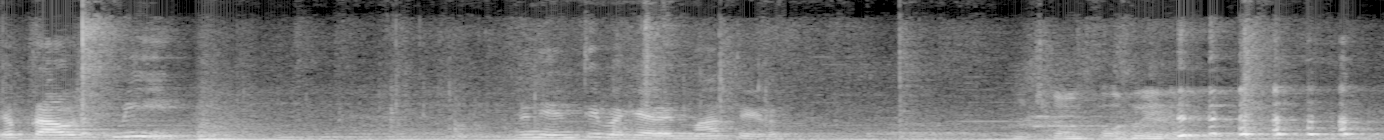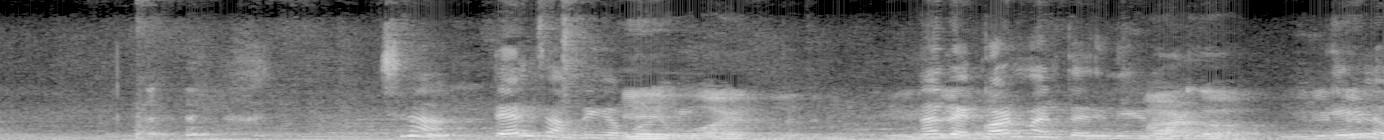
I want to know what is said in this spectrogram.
ಯು ಪ್ರೌಡ್ ಆಫ್ ಮೀ ನಿನ್ನ ಹೆಂಡತಿ ಬಗ್ಗೆ ಎರಡು ಮಾತು ಹೇಳು. ಚಿನ್ನ ಟೆಲ್ ಸಮಥಿಂಗ್ ನಾನು ರೆಕಾರ್ಡ್ ಮಾಡ್ತಾ ಇದ್ದೀನಿ ಹೇಳು.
